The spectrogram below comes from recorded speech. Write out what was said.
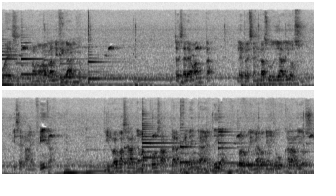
Pues vamos a planificarnos. Usted se levanta, le presenta su día a Dios y se planifica. Y luego hace las demás cosas, hasta las que tenga en el día. Pero primero tiene que buscar a Dios.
